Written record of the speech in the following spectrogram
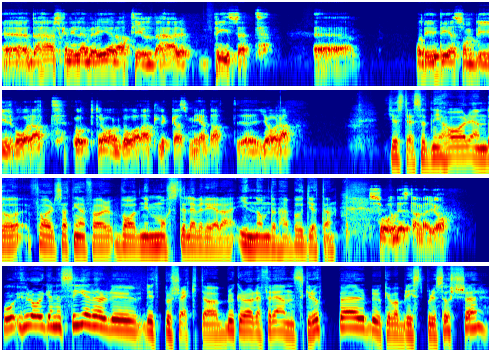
eh, det här ska ni leverera till det här priset. Eh, och det är det som blir vårt uppdrag då att lyckas med att eh, göra. Just det, så att ni har ändå förutsättningar för vad ni måste leverera inom den här budgeten. Så det stämmer, ja. Och hur organiserar du ditt projekt då? Brukar du ha referensgrupper? Brukar det vara brist på resurser?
